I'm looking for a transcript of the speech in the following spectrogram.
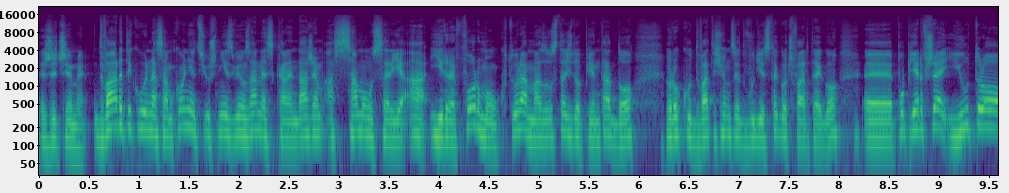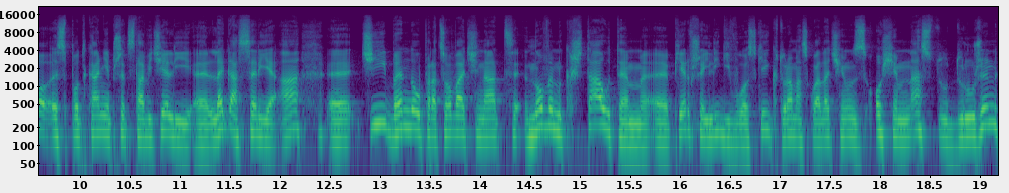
życzymy. Dwa artykuły na sam koniec, już nie związane z kalendarzem, a z samą Serie A i reformą, która ma zostać dopięta do roku 2024. E, po pierwsze, jutro spotkanie przedstawicieli e, Lega Serie A. E, ci będą pracować nad nowym kształtem pierwszej ligi włoskiej, która ma składać się z 18 drużyn.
